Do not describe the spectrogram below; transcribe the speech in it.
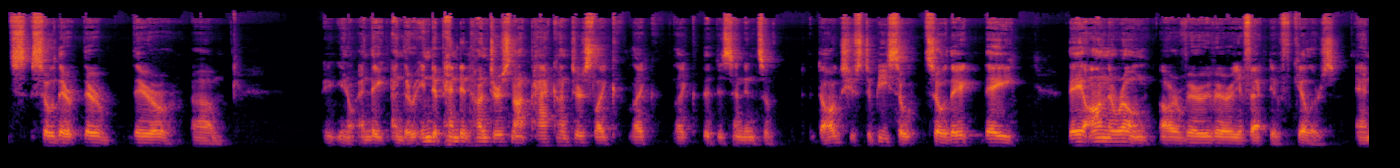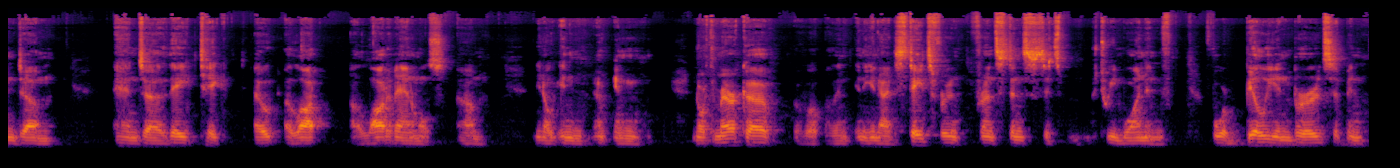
so they're they're they're um, you know, and they and they're independent hunters, not pack hunters like like like the descendants of dogs used to be. So so they they they on their own are very very effective killers, and um, and uh, they take out a lot a lot of animals. Um, you know, in in North America, in, in, the United States, for for instance, it's between one and four billion birds have been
